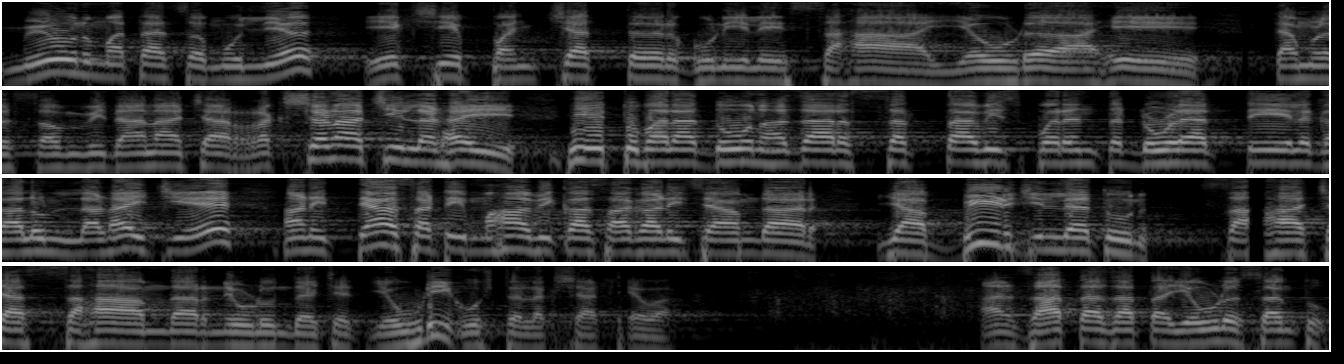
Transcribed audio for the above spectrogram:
मिळून मताचं मूल्य एकशे पंच्याहत्तर गुणिले सहा एवढं आहे. त्यामुळे संविधानाच्या रक्षणाची लढाई ही तुम्हाला दोन हजार सत्तावीस पर्यंत डोळ्यात तेल घालून लढायची आहे. आणि त्यासाठी महाविकास आघाडीचे आमदार या बीड जिल्ह्यातून सहाच्या सहा आमदार निवडून द्यायचे एवढी गोष्ट लक्षात ठेवा. आणि जाता जाता एवढं सांगतो.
